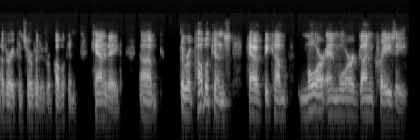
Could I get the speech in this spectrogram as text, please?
a very conservative Republican candidate. Um, the Republicans have become more and more gun crazy,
